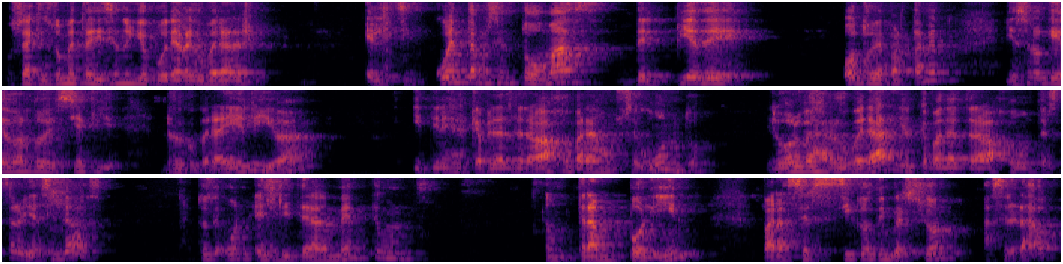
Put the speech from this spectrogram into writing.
O sea que tú me estás diciendo que yo podría recuperar el, 50% o más del pie de otro departamento. Y eso es lo que Eduardo decía, que recuperáis el IVA y tienes el capital de trabajo para un segundo. Y lo vuelves a recuperar y el capital de trabajo de un tercero y así te vas. Entonces es literalmente un, un trampolín para hacer ciclos de inversión acelerados.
